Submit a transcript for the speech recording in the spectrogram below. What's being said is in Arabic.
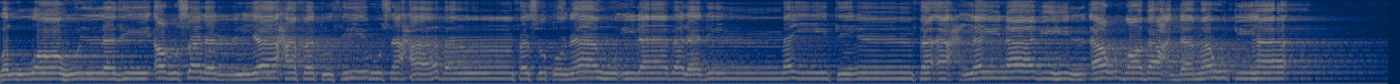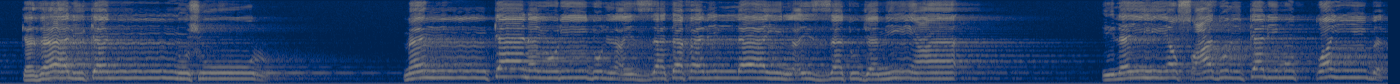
والله الذي أرسل الرياح فتثير سحابا فسقناه إلى بلد ميت فأحيينا به الأرض بعد موتها. كذلك النشور. من كان يريد العزة فلله العزة جميعا. إليه يصعد الكلم الطيب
